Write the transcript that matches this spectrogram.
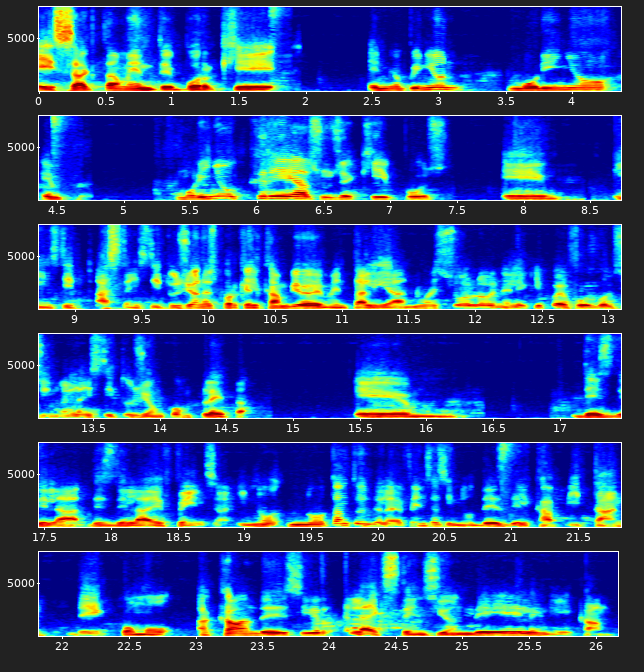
Exactamente, porque en mi opinión, Mourinho, em, Mourinho crea sus equipos eh, hasta instituciones, porque el cambio de mentalidad no es solo en el equipo de fútbol, sino en la institución completa, em, desde, la, desde la defensa. Y no, no tanto desde la defensa, sino desde el capitán, de como acaban de decir, la extensión de él en el campo.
